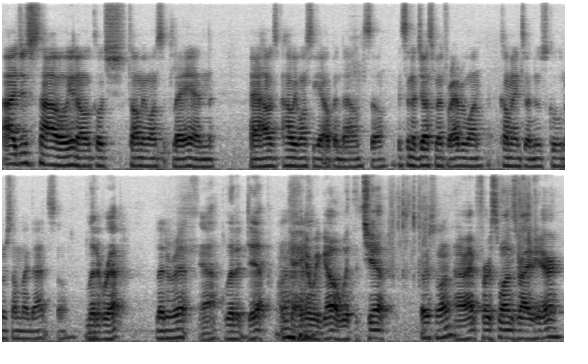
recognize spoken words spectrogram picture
Uh, just how you know Coach Tommy wants to play and uh, how how he wants to get up and down. So it's an adjustment for everyone coming into a new school or something like that. So Let it rip. let it rip. Yeah, let it dip. Okay, here we go with the chip. First one. All right, first one's right here.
